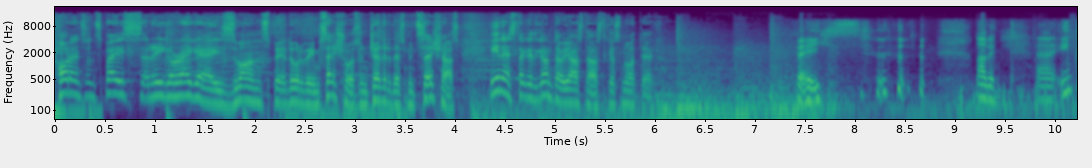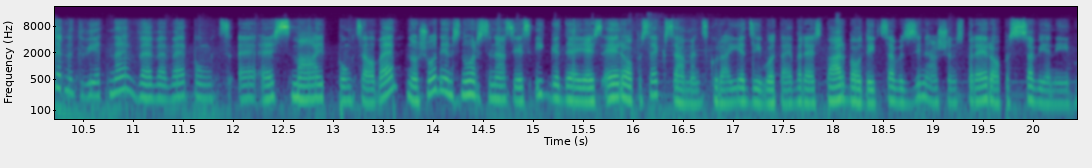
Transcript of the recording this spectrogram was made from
Horens un Space Riga Regēja zvans pie durvīm 6,46. Ines, tagad gan tev jāstāsta, kas notiek. Face. Labi. Uh, interneta vietnē www.esmāja.lv no šodienas norisināsies ikgadējais Eiropas eksāmens, kurā iedzīvotāji varēs pārbaudīt savas zināšanas par Eiropas Savienību.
